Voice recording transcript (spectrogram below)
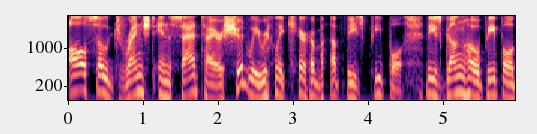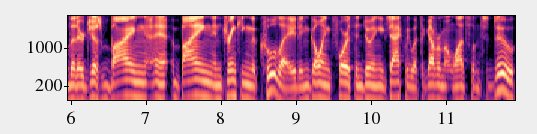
also drenched in satire. Should we really care about these people, these gung ho people that are just buying, uh, buying and drinking the Kool Aid and going forth and doing exactly what the government wants them to do,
